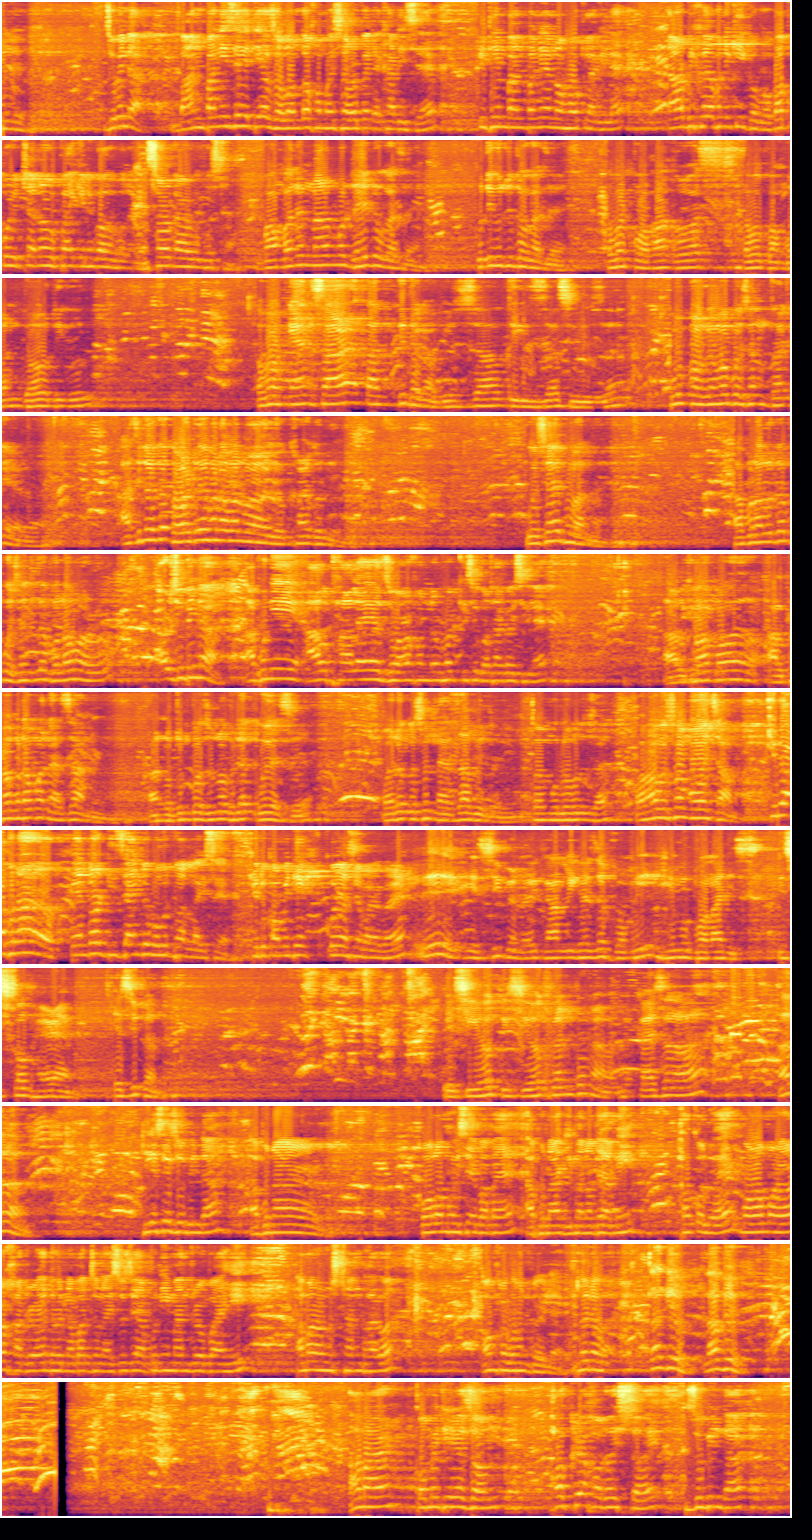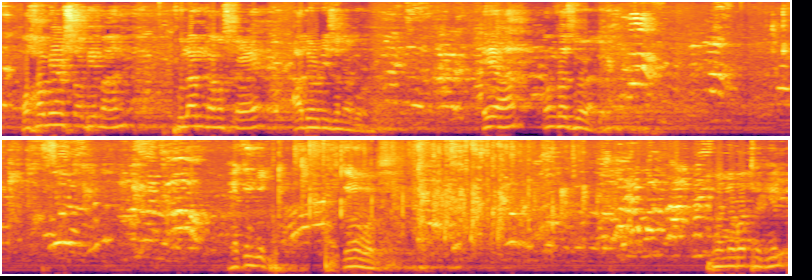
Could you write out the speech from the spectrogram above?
জুবিন দা। বানপানী যে এতিয়া জ্বলন্ত সমস্যা ৰূপে দেখা দিছে কৃত্ৰিম বানপানীয়ে নহওক লাগিলে তাৰ বিষয়ে আপুনি কি ক'ব? বা পৰিত্ৰাণৰ উপায় কেনেকুৱা হ'ব লাগে? চৰকাৰৰ ব্যৱস্থা। বামপানীত মানে মোৰ ধেৰ টকা যায় কোটি কোটি টকা যায় ক'ৰবাত পঢ়া খৰচ ক'ৰবাত বামপানীত ঘৰ উঠি গ'ল ক'ৰবাত কেঞ্চাৰ তাত দি থকা বিছ হাজাৰ ত্ৰিছ হাজাৰ চল্লিছ হাজাৰ মোৰ প্ৰগ্ৰেমৰ পইচা নাথাকে আৰু। আজিলৈকে ঘৰটোৱে বনাব নোৱাৰিলোঁ খাৰ গলি। পইচাই পোৱা নাই। আপোনালোকে পইচা দিলে বনাম আৰু। আৰু জুবিন দা আপুনি আলফালে যোৱাৰ সন্দৰ্ভত কিছু কথা কৈছিলে। আলফা মই আলফা কথা মই নাজানো। আৰু নতুন প্ৰজন্মবিলাক গৈ আছে। মইতো কৈছোঁ নাযাবি তই তই মোৰ লগত যা। অহা বছৰ মই যাম। কিন্তু আপোনাৰ পেণ্টৰ ডিজাইনটো বহুত ভাল লাগিছে। সেইটো কমিটিয়ে কৈ আছে বাৰে বাৰে। এই এ চি পেণ্ট এই গান লিখে যে ফমি সি মোক বনাই দিছে। ইস্কম হেৰেম এ চি পেণ্ট। এ হওক চি হওক পেণ্ট আৰু শিকাইছে নহয়। ঠিক আছে জুবিন দা। আপোনাৰ পলম হৈছে বাবে আপোনাক ইমানতে আমি সকলোৱে মৰমৰ সাদৰে ধন্যবাদ জনাইছোঁ যে আপুনি ইমান দূৰৰ পৰা আহি আমাৰ অনুষ্ঠান ভাগত অংশগ্ৰহণ কৰিলে। ধন্যবাদ। থেংক ইউ লাভ ইউ আমাৰ কমিটিৰ এজন সক্ৰিয় সদস্যই জুবিন দাক অসমীয়াৰ স্বাভিমান ফুলাম গামোচাৰে আদৰণি জনাব। এয়া পংকজ বৰা। ধন্যবাদ। ধন্যবাদ থাকিল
